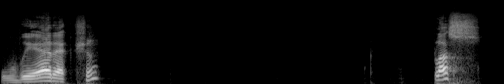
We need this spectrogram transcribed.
wear action plus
